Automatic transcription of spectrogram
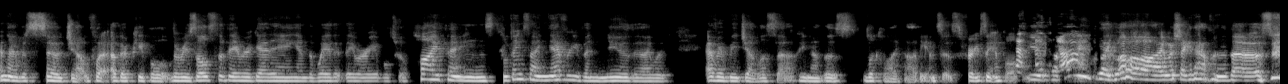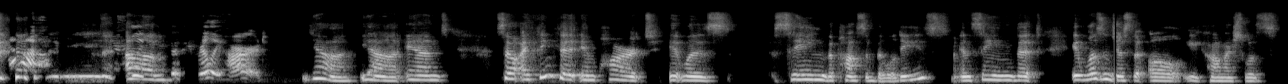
And I was so jealous what other people, the results that they were getting and the way that they were able to apply things, things I never even knew that I would ever be jealous of, you know, those lookalike audiences, for example. You know, like, oh, I wish I could have one of those. Yeah. um, really hard. Yeah, yeah. And so I think that in part it was seeing the possibilities and seeing that it wasn't just that all e-commerce was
